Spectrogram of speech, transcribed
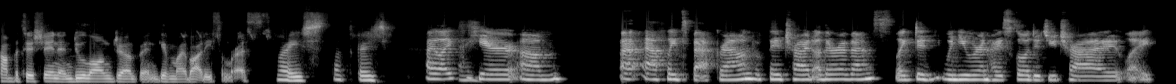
competition and do long jump and give my body some rest. Right. That's great. I like to hear um, athletes' background if they tried other events. Like, did when you were in high school, did you try like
